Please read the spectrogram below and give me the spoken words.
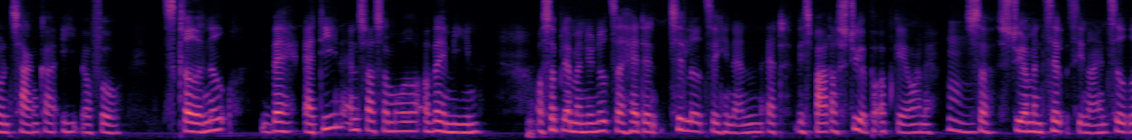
nogle tanker i at få skrevet ned, hvad er dine ansvarsområder, og hvad er mine. Og så bliver man jo nødt til at have den tillid til hinanden, at hvis bare der er styr på opgaverne, mm. så styrer man selv sin egen tid.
